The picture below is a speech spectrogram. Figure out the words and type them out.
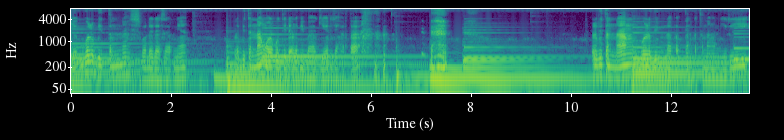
ya gue lebih tenang sih pada dasarnya lebih tenang walaupun tidak lebih bahagia di Jakarta. Lebih tenang gue lebih mendapatkan ketenangan diri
